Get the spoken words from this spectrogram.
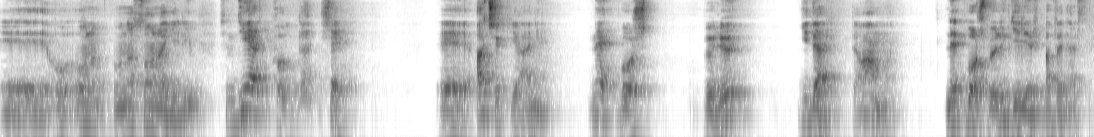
e, onu ona sonra geleyim. Şimdi diğer konuda şey e, açık yani net borç bölü gider tamam mı? Net borç bölü gelir affedersin.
